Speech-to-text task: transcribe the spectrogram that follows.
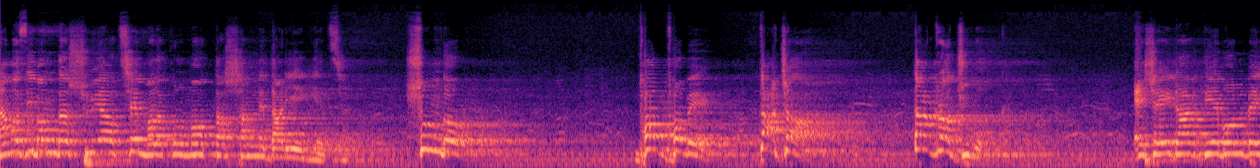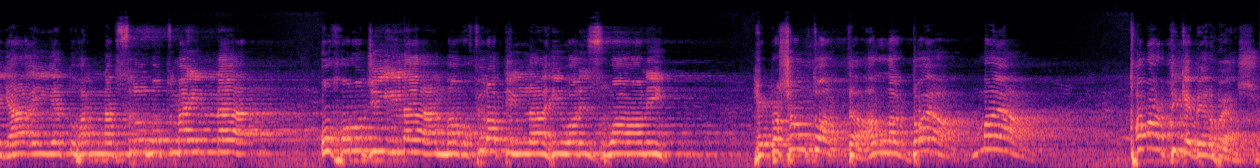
নামাজি বান্দা শুয়ে আছে, মালাকুল মত তার সামনে দাঁড়িয়ে গিয়েছে। সুন্দর, ধবধবে, তাজা, তাগড়া যুবক। এসেই ডাক দিয়ে বলবে, ইয়া আইয়াতুহান নাফসুল মুতমাইন্না, উখরুজি ইলা মাগফিরাতিল্লাহি ওয়া রিজওয়ানি। হে প্রশান্ত আত্মা, আল্লাহর দয়া, মায়া, ক্ষমার দিকে বের হয়ে আসো।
